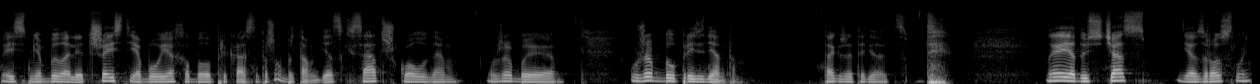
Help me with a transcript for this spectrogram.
Если мне было лет 6, я бы уехал, было прекрасно. Пошел бы там в детский сад, в школу, да. Уже бы... Уже был президентом. Так же это делается. Но я еду сейчас. Я взрослый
